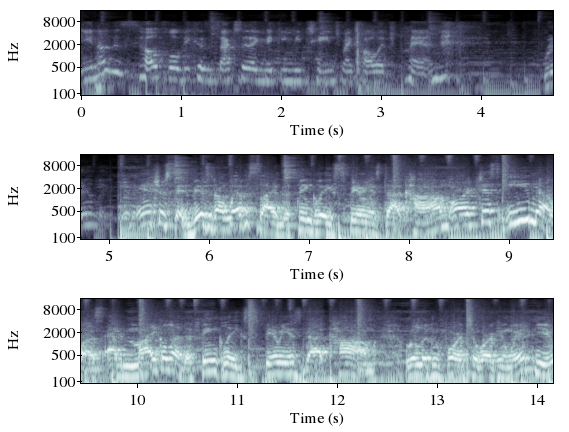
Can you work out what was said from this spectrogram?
You know this is helpful because it's actually like making me change my college plan. Really? If interested, visit our website, thefinkleyexperience.com, or just email us at michael at thefinkleyexperience.com. We're looking forward to working with you.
